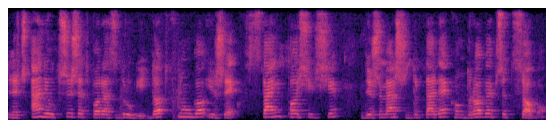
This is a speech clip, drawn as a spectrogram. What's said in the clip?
Lecz anioł przyszedł po raz drugi, dotknął go i rzekł: Wstań, posil się, gdyż masz daleką drogę przed sobą.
